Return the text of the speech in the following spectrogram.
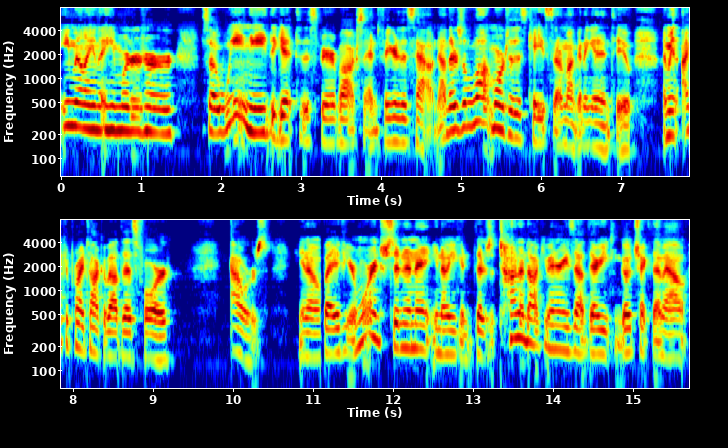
emailing that he murdered her. So we need to get to the spirit box and figure this out. Now, there's a lot more to this case that I'm not going to get into. I mean, I could probably talk about this for hours you know but if you're more interested in it you know you can there's a ton of documentaries out there you can go check them out.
